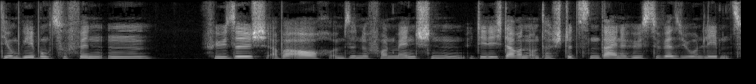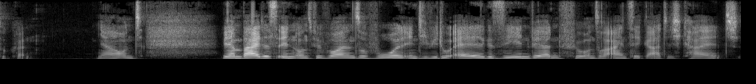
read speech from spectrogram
die Umgebung zu finden, physisch, aber auch im Sinne von Menschen, die dich darin unterstützen, deine höchste Version leben zu können. Ja, und wir haben beides in uns. Wir wollen sowohl individuell gesehen werden für unsere Einzigartigkeit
